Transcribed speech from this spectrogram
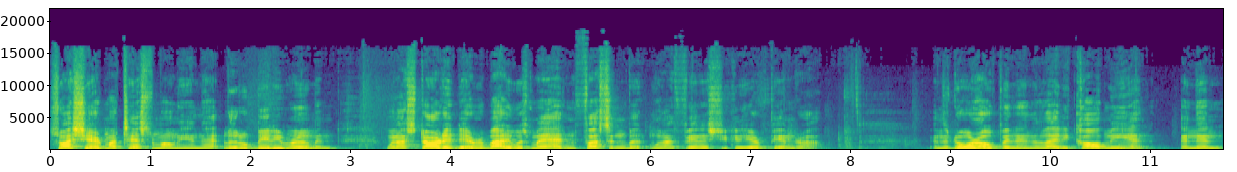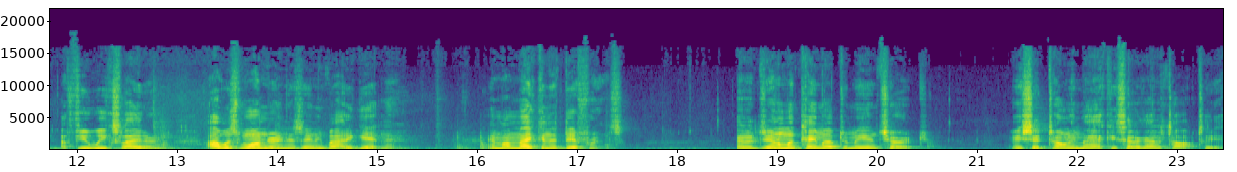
So I shared my testimony in that little bitty room. And when I started, everybody was mad and fussing, but when I finished, you could hear a pin drop. And the door opened, and the lady called me in. And then a few weeks later, I was wondering, is anybody getting it? Am I making a difference? And a gentleman came up to me in church. He said, Tony Mack, he said, I got to talk to you.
